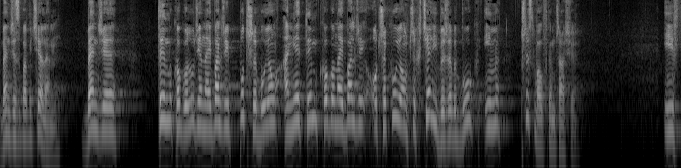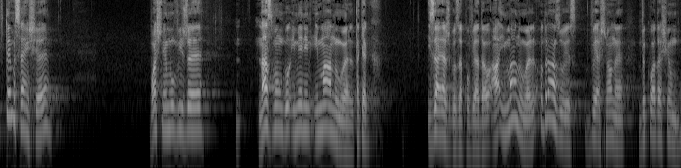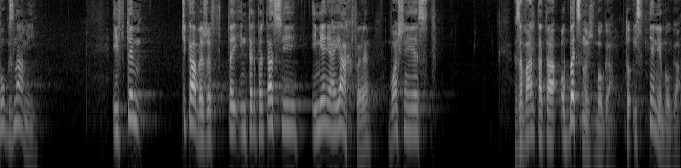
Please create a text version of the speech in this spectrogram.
będzie Zbawicielem. Będzie tym, kogo ludzie najbardziej potrzebują, a nie tym, kogo najbardziej oczekują, czy chcieliby, żeby Bóg im przysłał w tym czasie. I w tym sensie właśnie mówi, że nazwą go imieniem Immanuel, tak jak Izajasz go zapowiadał, a Immanuel od razu jest wyjaśnione, wykłada się Bóg z nami. I w tym ciekawe, że w tej interpretacji imienia Jahwe właśnie jest zawarta ta obecność Boga, to istnienie Boga,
